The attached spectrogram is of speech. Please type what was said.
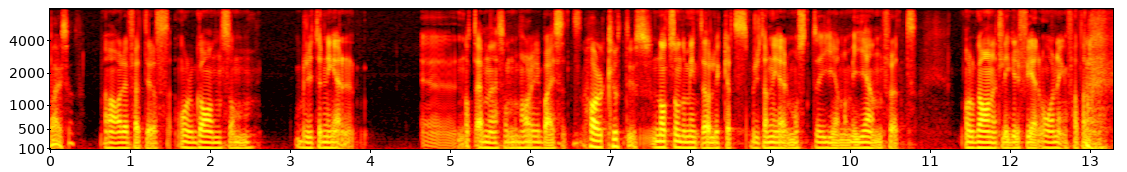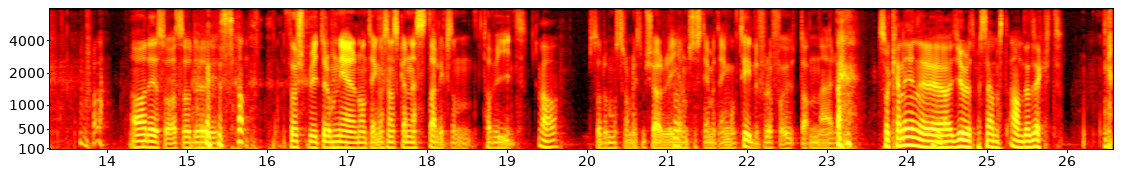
Bajset. Ja, det är för att deras organ som bryter ner eh, något ämne som de har i bajset. Har kluttius. Något som de inte har lyckats bryta ner måste igenom igen för att organet ligger i fel ordning, fattar ni? Va? Ja, det är så. Alltså det sant? först bryter de ner någonting och sen ska nästa liksom ta vid. Ja. Så då måste de liksom köra det igenom systemet en gång till för att få ut all näring. Så kaniner är djuret med sämst andedräkt.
